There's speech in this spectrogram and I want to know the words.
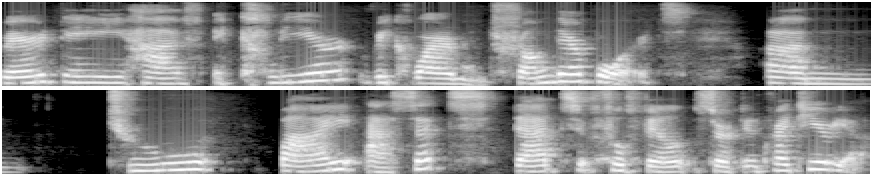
where they have a clear requirement from their boards um, to buy assets that fulfill certain criteria.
